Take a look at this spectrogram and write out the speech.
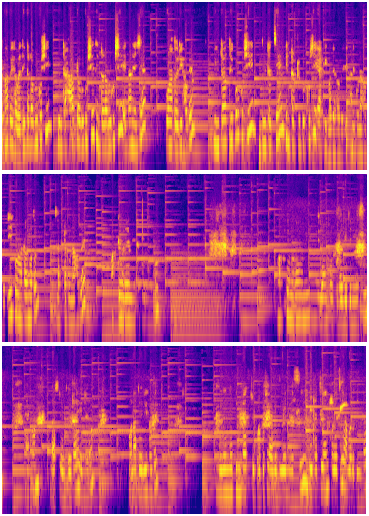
এভাবে হবে, তিনটা ডাবল কুশি তিনটা হাফ ডাবল কুশি তিনটা ডাবল কুশি এখানে এসে কোনা তৈরি হবে। তিনটা ট্রিপল কুশি দুইটা চেন তিনটা ট্রিপল কুশি একই ভাবে হবে, এখানে কোনা হবে। এই কোনাটার মতন চারটা কোনা হবে। অক্টোবরে আমি এটা করে আমি লাইনটা পুরো কেটে নিয়েছি। এখন লাস্টের যেটা এটা কোনা তৈরি হবে। এই জন্য তিনটা ট্রিপল কুশি আগে দিয়ে নিয়েছি। দুইটা চেন করেছি, আবার তিনটা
